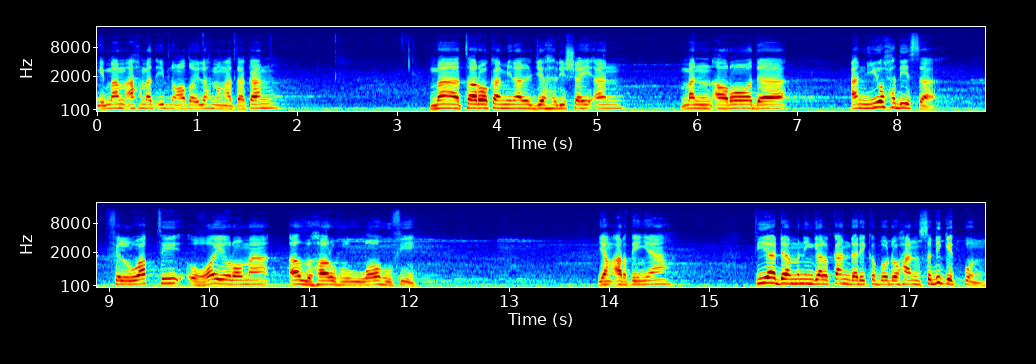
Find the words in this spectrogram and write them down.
Imam Ahmad Ibnu Athaillah mengatakan ma taraka minal jahli syai'an man arada an yuhdisa fil waqti ghayra ma azharuhu Allahu fihi yang artinya tiada meninggalkan dari kebodohan sedikit pun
